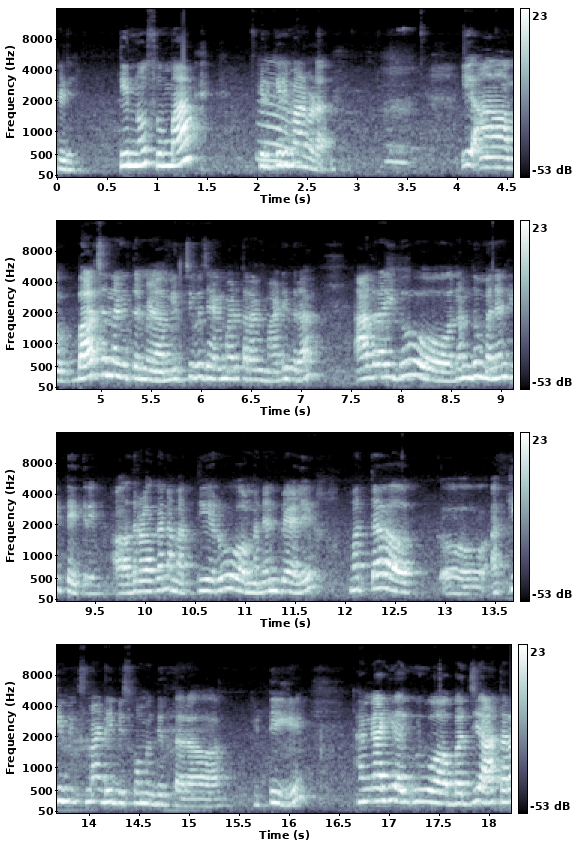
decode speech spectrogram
ಹಿಡಿ ತಿನ್ನು ಸುಮ್ಮ. ಕಿರಿಕಿರಿ ಮಾಡ್ಬೇಡ. ಈ ಭಾಳ ಚೆನ್ನಾಗಿರುತ್ತೆ ಮೇಡಮ್ ಮಿರ್ಚಿ ಬಜ್ಜಿ ಹೆಂಗೆ ಮಾಡ್ತಾರೆ ಹಂಗೆ ಮಾಡಿದ್ರ. ಆದ್ರೆ ಇದು ನಮ್ದು ಮನೆನ ಹಿಟ್ಟೈತ್ರಿ. ಅದ್ರೊಳಗೆ ನಮ್ಮ ಅತ್ತಿಯರು ಮನೇನ ಬ್ಯಾಳಿ ಮತ್ತು ಅಕ್ಕಿ ಮಿಕ್ಸ್ ಮಾಡಿ ಬಿಸ್ಕೊಂಬಂದಿರ್ತಾರೆ ಹಿಟ್ಟಿಗೆ. ಹಂಗಾಗಿ ಇವು ಬಜ್ಜಿ, ಆ ಥರ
